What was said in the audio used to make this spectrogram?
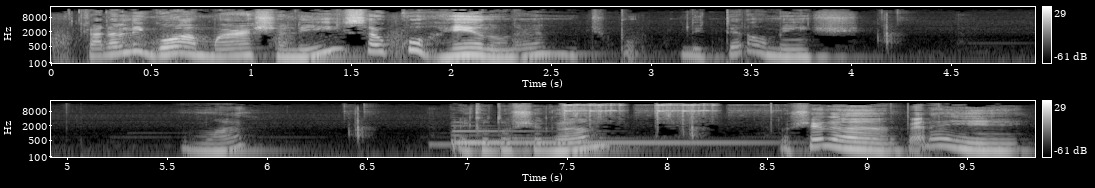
o cara ligou a marcha ali e saiu correndo, né? Tipo, literalmente. Vamos lá. Peraí que eu tô chegando. Tô chegando, pera aí.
